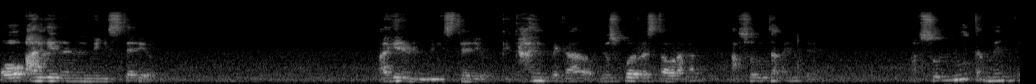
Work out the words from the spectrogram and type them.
O alguien en el ministerio. Alguien en el ministerio que cae en pecado. Dios puede restaurar absolutamente. Absolutamente.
